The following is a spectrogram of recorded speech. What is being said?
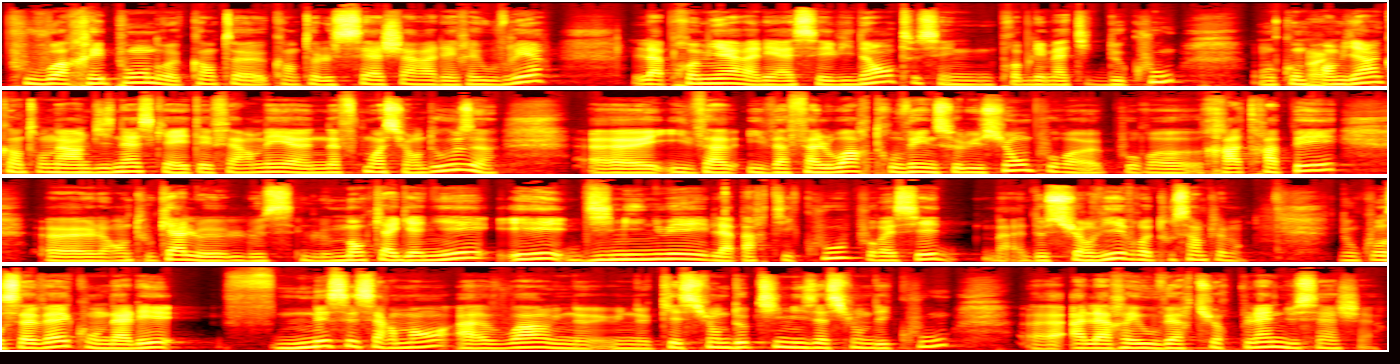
pouvoir répondre quand, euh, quand le CHR allait réouvrir. La première, elle est assez évidente, c'est une problématique de coût. On comprend bien, quand on a un business qui a été fermé 9 euh, mois sur 12, euh, il, va, il va falloir trouver une solution pour, euh, pour rattraper, euh, en tout cas, le, le, le, manque à gagner et diminuer la partie coût pour essayer bah, de survivre tout simplement. Donc on savait qu'on allait nécessairement avoir une, une question d'optimisation des coûts euh, à la réouverture pleine du CHR.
